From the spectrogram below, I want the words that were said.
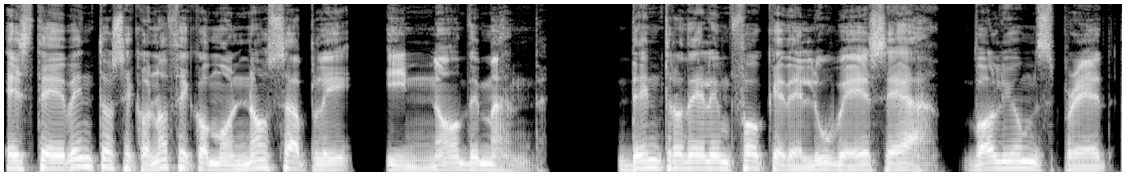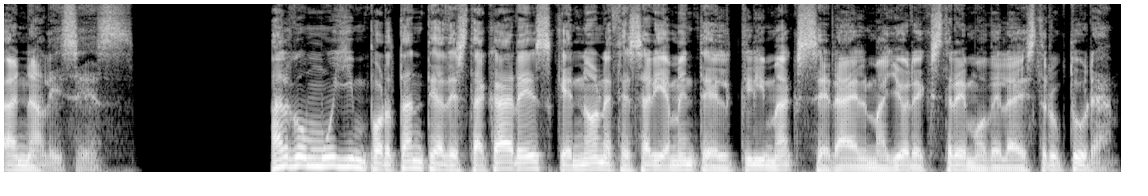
Este evento se conoce como no supply y no demand, dentro del enfoque del VSA, Volume Spread Analysis. Algo muy importante a destacar es que no necesariamente el clímax será el mayor extremo de la estructura.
